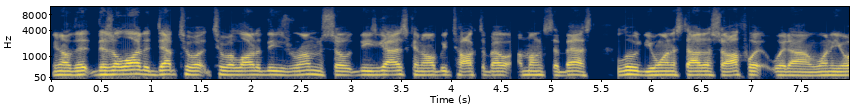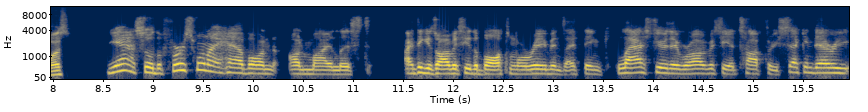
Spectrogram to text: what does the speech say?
you know, th- there's a lot of depth to to a lot of these rooms. So these guys can all be talked about amongst the best. Lou, do you want to start us off with with uh, one of yours? Yeah. So the first one I have on on my list I think is obviously the Baltimore Ravens. I think last year they were obviously a top three secondary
